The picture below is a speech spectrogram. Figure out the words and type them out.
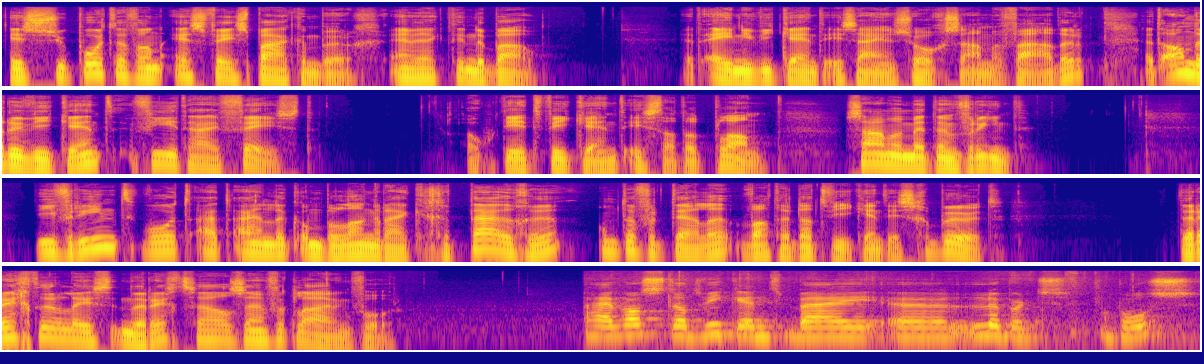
is supporter van SV Spakenburg en werkt in de bouw. Het ene weekend is hij een zorgzame vader, het andere weekend viert hij feest. Ook dit weekend is dat het plan, samen met een vriend. Die vriend wordt uiteindelijk een belangrijke getuige om te vertellen wat er dat weekend is gebeurd. De rechter leest in de rechtszaal zijn verklaring voor. Hij was dat weekend bij uh, Lubbert Bos.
